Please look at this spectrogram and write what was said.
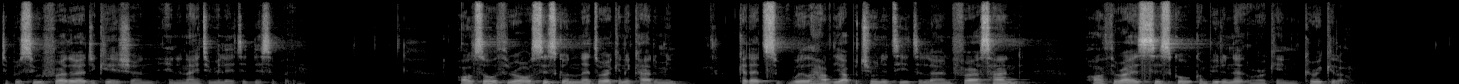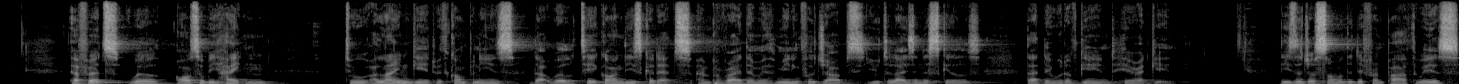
to pursue further education in an IT-related discipline. Also, through our Cisco Networking Academy, cadets will have the opportunity to learn firsthand authorized Cisco computer networking curricula. Efforts will also be heightened to align GATE with companies that will take on these cadets and provide them with meaningful jobs utilizing the skills that they would have gained here at GATE. These are just some of the different pathways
